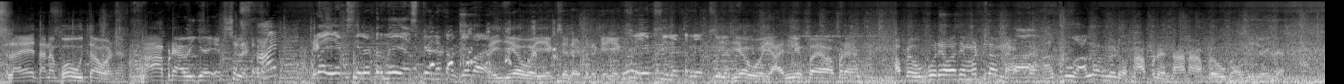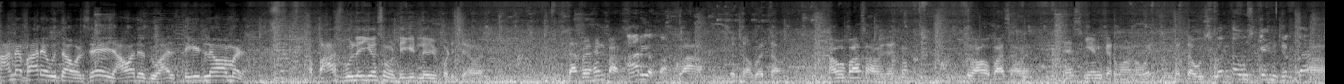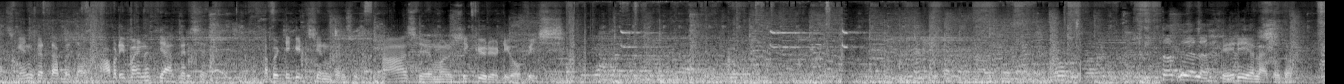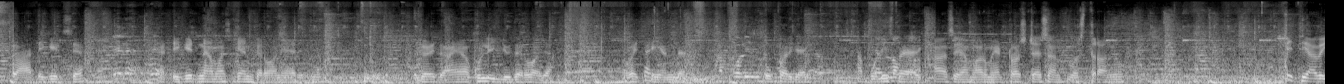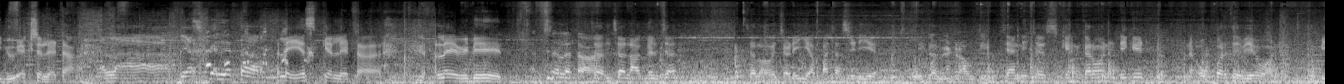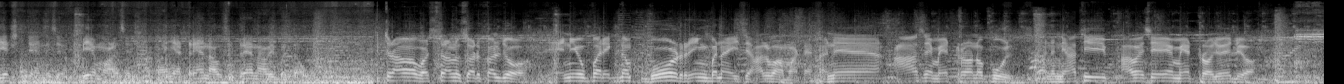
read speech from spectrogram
એટલે એ તને બહુ ઉતાવળ છે. હા આપણે આવી ગયા એક્સેલેટર એટલે એક્સિલેટર નહીં એસ્કેલેટર કહેવાય. જે હોય એક્સેલેટર કે એક્સેલેટર જે હોય હાલની પાસે આપણે આપણે ઊભું રહેવાથી મતલબ ને આપણે. હાલો મેળો. આપણે ના ના આપણે ઊભા થઈ જોઈ લે. આને ભારે ઉતાવળ છે આવા જવા દે તું. હાલ ટિકિટ લેવા મળે. પાસ ભૂલી ગયો છું ટિકિટ લેવી પડશે હવે. તાર પાસે હે ને પાસ? આર્યો પાસ. વાહ બતાવ બતાવ. આવો પાસ આવે જાય તો. તો આવો પાસ આવે ત્યાં સ્કેન કરવાનો હોય બતાવું છું. બતાવું સ્કેન કરતા? હા સ્કેન કરતા બતાવો. આપણી પાસે નથી આ કરશે. આપણે ટિકિટ સ્કેન કરીશું. આ છે અમારું સિક્યુરિટી ઓફિસ ફેરી એલા તો તો. તો આ ટિકિટ છે. આ ટિકિટને આમાં સ્કેન કરવાની આ રીતના. જોઈ દો અહીંયા ખુલી ગયું દરવાજા. હવે તારી અંદર. ઉપર જાય. આ પોલીસ ભાઈ આ છે અમારું મેટ્રો સ્ટેશન વસ્ત્રાલનું. અહીંથી આવી ગયું એક્સેલેટર એટલે એસ્કેલેટર એટલે વિનીત. ચાલ ચાલ આગળ ચાલ. ચલો હવે ચડી ગયા પાછા સીડીએ. મેટ્રો આવતી ત્યાં નીચે સ્કેન કરવાની ટિકિટ અને ઉપરથી બેહવાનું. બે સ્ટેન્ડ છે. બે માળ છે. અહીંયા ટ્રેન આવશે. ટ્રેન આવી બતાવું. મિત્રો વસ્ત્રાનું સર્કલ જો એની ઉપર એકદમ ગોળ રિંગ બનાવી છે હાલવા માટે. અને આ છે મેટ્રોનો પુલ અને ત્યાંથી આવે છે મેટ્રો જોઈ લ્યો.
